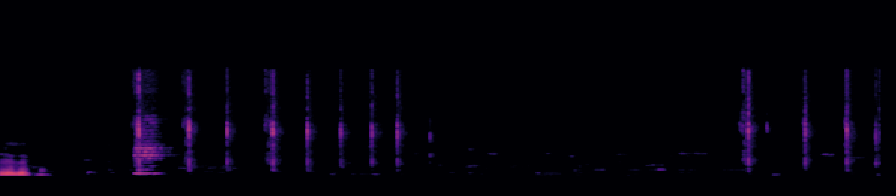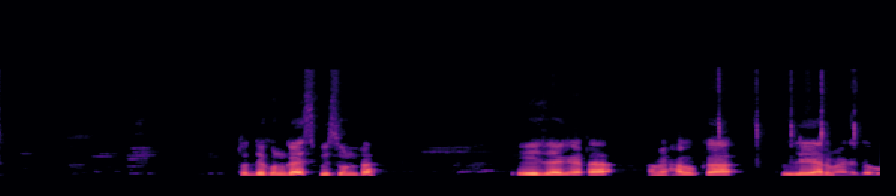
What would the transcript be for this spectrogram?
যে। দেখুন। তো দেখুন গাইস পিছনটা, এই জায়গাটা আমি হালকা লেয়ার মেরে দেবো।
